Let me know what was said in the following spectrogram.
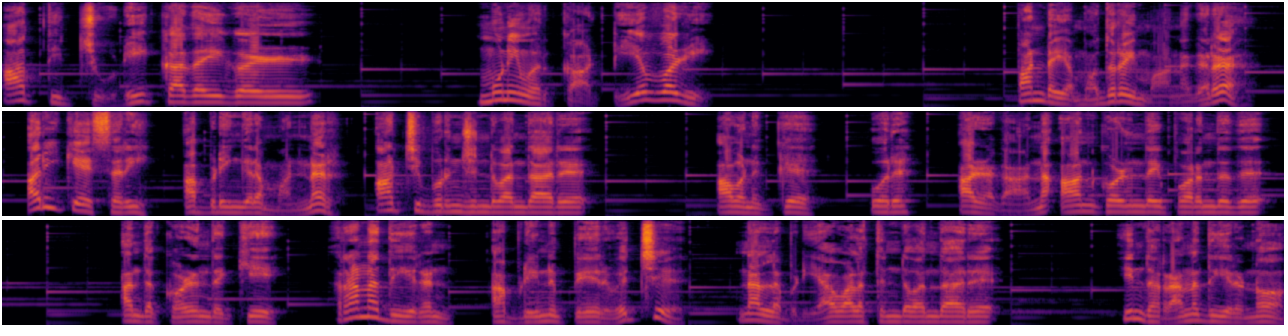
ஆத்திச்சூடி கதைகள். முனிவர் காட்டிய வழி. பண்டைய மதுரை மாநகர அரிகேசரி அப்படிங்கிற மன்னர் ஆட்சி புரிஞ்சுண்டு வந்தாரு. அவனுக்கு ஒரு அழகான ஆண் குழந்தை பிறந்தது. அந்த குழந்தைக்கு ரணதீரன் அப்படின்னு பேர் வச்சு நல்லபடியா வளர்த்துண்டு வந்தாரு. இந்த ரணதீரனோ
